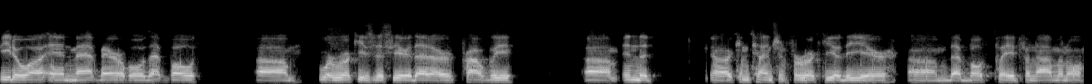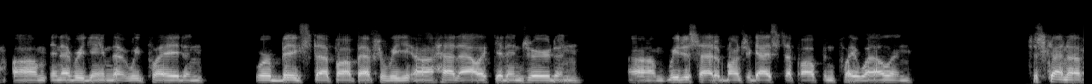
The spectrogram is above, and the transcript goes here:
Fidoa and Matt Bearable, that both um, were rookies this year that are probably um, in the uh, contention for rookie of the year um, that both played phenomenal um, in every game that we played and were a big step up after we uh, had Alec get injured and um, we just had a bunch of guys step up and play well and just kind of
